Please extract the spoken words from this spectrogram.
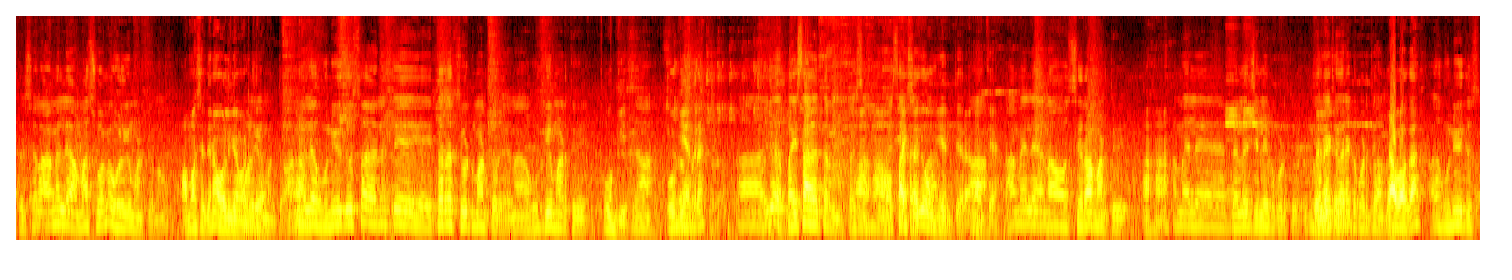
ಸ್ಪೆಷಲ್ ಆಮೇಲೆ ಅಮಾವಾಸ್ಯೆ ಹೋಳಿಗೆ ಮಾಡ್ತೀವಿ ನಾವು. ಅಮಾಸೆ ದಿನ ಹೋಳಿಗೆ ಮಾಡ್ತೀವಿ ಹೋಳಿಗೆ ಮಾಡ್ತೀವಿ. ಆಮೇಲೆ ಹುಣ್ಣಿಮೆ ದಿವಸ ಏನೈತಿ ಈ ಥರ ಸ್ವೀಟ್ ಮಾಡ್ತೀವಿ ರೀ ನಾ ಹುಗ್ಗಿ ಮಾಡ್ತೀವಿ. ಹುಗ್ಗಿ? ಹಾಂ. ಹುಗ್ಗಿ ಅಂದರೆ? ಇದೆ ಪೈಸಾ ಹೇಳ್ತಾರೆ ನೀವು ಪೈಸಾ ಹಾಂ ಪೈಸಾ ಹುಗ್ಗಿ ಅಂತೀರಾ? ಹಾ. ಓಕೆ. ಆಮೇಲೆ ನಾವು ಸಿರಾ ಮಾಡ್ತೀವಿ. ಹಾಂ ಹಾಂ. ಆಮೇಲೆ ಬೆಲ್ಲ ಜಿಲೇಬಿ ಕೊಡ್ತೀವಿ. ವೆರೈಟಿ ವೆರೈಟಿ ಕೊಡ್ತೀವಿ ಆಮೇಲೆ. ಯಾವಾಗ? ಹುಣ್ಣಿಮೆ ದಿವಸ.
